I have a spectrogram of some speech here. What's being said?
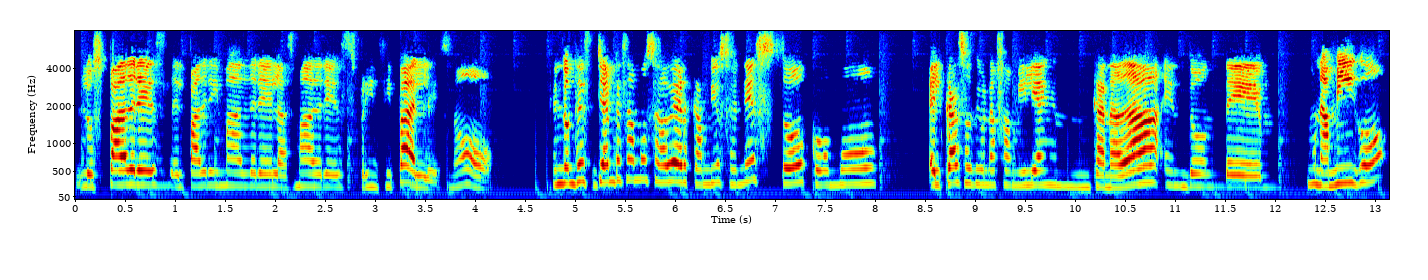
los padres, el padre y madre, las madres principales, ¿no? Entonces ya empezamos a ver cambios en esto, como el caso de una familia en Canadá, en donde un amigo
